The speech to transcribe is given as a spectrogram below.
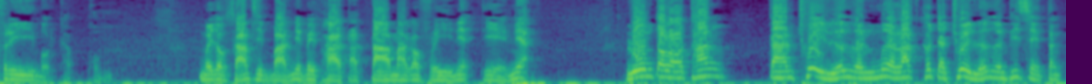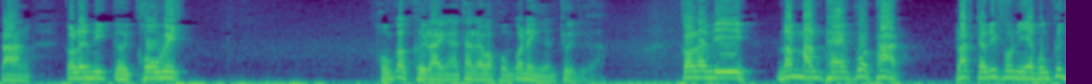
ฟรีหมดครับผม ไม่ต้อง 30 บาทเนี่ยไปผ่าตัดตามาก็ฟรีเนี่ยที่เห็นเนี่ยรวมตลอดทั้งการช่วยเหลือเงินเมื่อรัฐเขาจะช่วยเหลือเงินพิเศษต่างๆ กรณีเกิดโควิด ผมก็เคยรายงานท่านแล้วว่าผมก็ได้เงินช่วยเหลือ กรณีน้ำมันแพงพวดพลาด รัฐแคลิฟอร์เนีย ผมขึ้น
